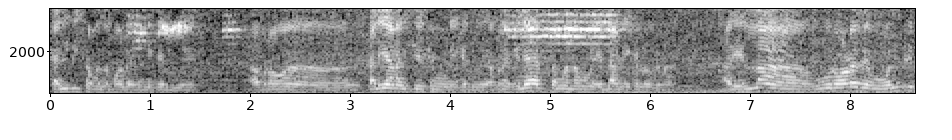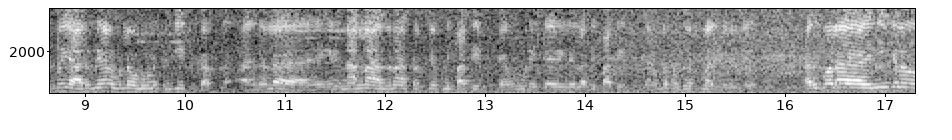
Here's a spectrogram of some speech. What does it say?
கல்வி சம்பந்தமான நிகழ்வு அப்புறம் கல்யாண விசேஷங்கள் நிகழ்வு அப்புறம் விளையாட்டு சம்பந்தமான எல்லா நிகழ்வுகளும் அது எல்லாம் ஊரோட ஒன்றி போய் அருமையான முறையில் ஒன்று ஒன்று செஞ்சுட்டு இருக்காப்புல அதனால நல்லா அதெல்லாம் சப்ஸ்கிரைப் பண்ணி பார்த்துக்கிட்டு இருக்கேன் ஊருடைய தேவைகள் எல்லாத்தையும் பார்த்துக்கிட்டு இருக்கேன் ரொம்ப சந்தோஷமாக இருக்குது எனக்கு. அதுபோல் நீங்களும்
